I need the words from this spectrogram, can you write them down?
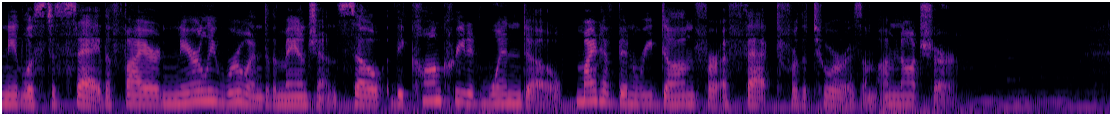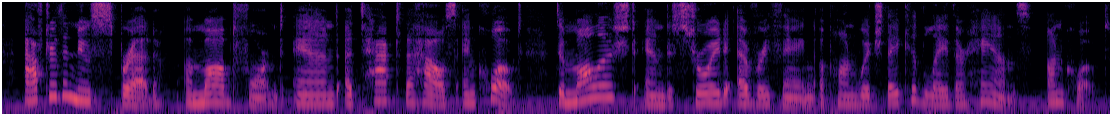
Needless to say, the fire nearly ruined the mansion, so the concreted window might have been redone for effect for the tourism. I'm not sure. After the news spread, a mob formed and attacked the house and, quote, demolished and destroyed everything upon which they could lay their hands, unquote.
